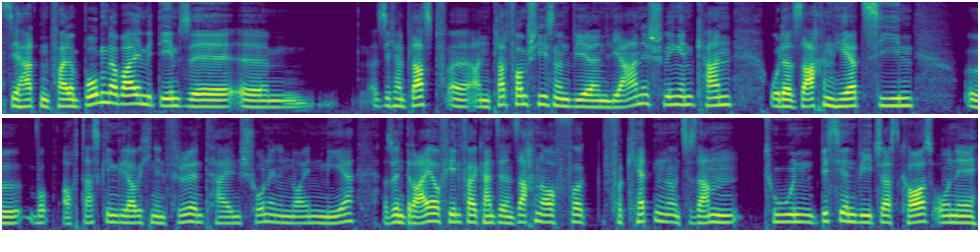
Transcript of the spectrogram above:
Sie hat einen Pfeil und Bogen dabei, mit dem sie ähm, sich an, Plast, äh, an Plattform schießen und wie ein Liane schwingen kann oder Sachen herziehen äh, auch das ging, glaube ich, in den früheren Teilen schon in den neuen mehr. Also in drei auf jeden Fall kannst du dann Sachen auch ver verketten und zusammentun. Ein bisschen wie Just Cause, ohne,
